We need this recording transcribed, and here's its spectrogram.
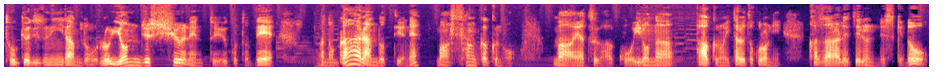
東京ディズニーランド40周年ということで、あの、ガーランドっていうね、まあ三角の、まあやつが、こういろんなパークの至るところに飾られてるんですけど、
